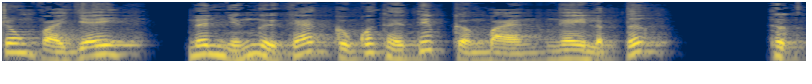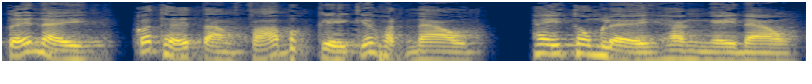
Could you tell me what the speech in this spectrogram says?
trong vài giây, nên những người khác cũng có thể tiếp cận bạn ngay lập tức. Thực tế này có thể tàn phá bất kỳ kế hoạch nào hay thông lệ hàng ngày nào.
